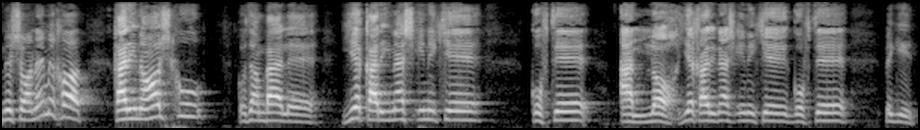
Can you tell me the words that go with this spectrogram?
نشانه می‌خواد. قرینه هاش کو؟ گفتم بله. یه قرینش اینه که گفته الله. یه قرینش اینه که گفته بگید.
